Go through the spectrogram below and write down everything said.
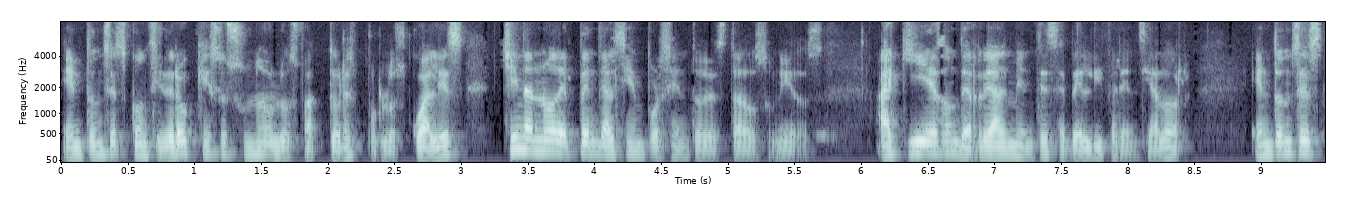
Entonces considero que eso es uno de los factores por los cuales China no depende al 100% de Estados Unidos. Aquí es donde realmente se ve el diferenciador. Entonces,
